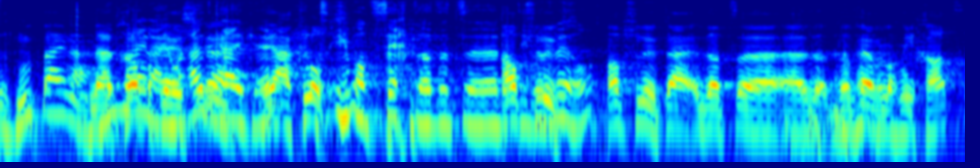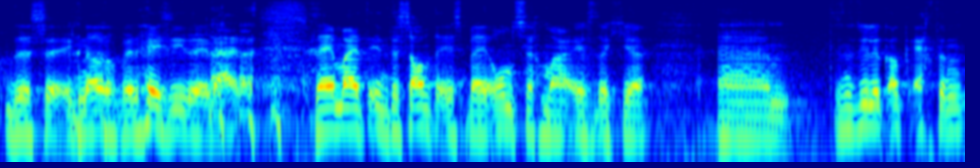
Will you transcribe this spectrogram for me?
Dat moet bijna. Nou, het Moet bijna, is... uitkijken, hè? Ja, klopt. Als iemand zegt dat, het, eh dat hij Absoluut, dat wil. absoluut. Ja, dat, eh, eh, dat, dat hebben we nog niet gehad. Dus ik nodig bij deze iedereen uit. Nee, maar het interessante is bij ons, zeg maar, is dat je... ehm, het is natuurlijk ook echt een,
